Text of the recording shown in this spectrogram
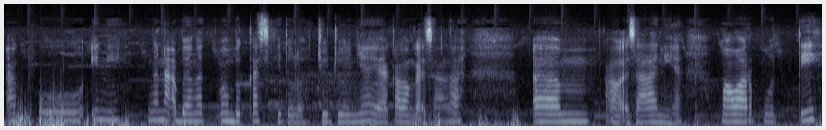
aku ini ngena banget membekas gitu loh judulnya ya kalau nggak salah. Um, kalau nggak salah nih ya mawar putih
